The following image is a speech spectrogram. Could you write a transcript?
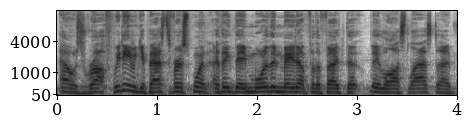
That was rough. We didn't even get past the first point. I think they more than made up for the fact that they lost last time.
